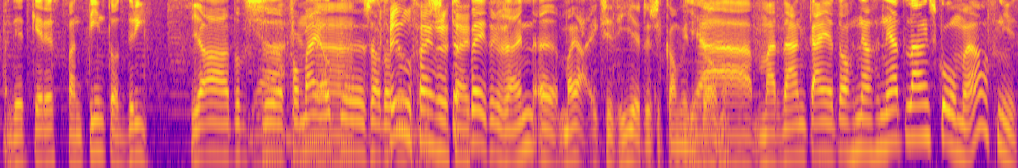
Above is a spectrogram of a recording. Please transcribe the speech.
En dit keer is het van 10 tot 3. Ja, dat is Ja, eh, voor en, mij ook eh, eh, zou dat veel een stuk tijd. beter zijn. Eh, maar ja, ik zit hier, dus ik kan weer niet komen. Ja, maar dan kan je toch nog net langskomen, hè, of niet?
